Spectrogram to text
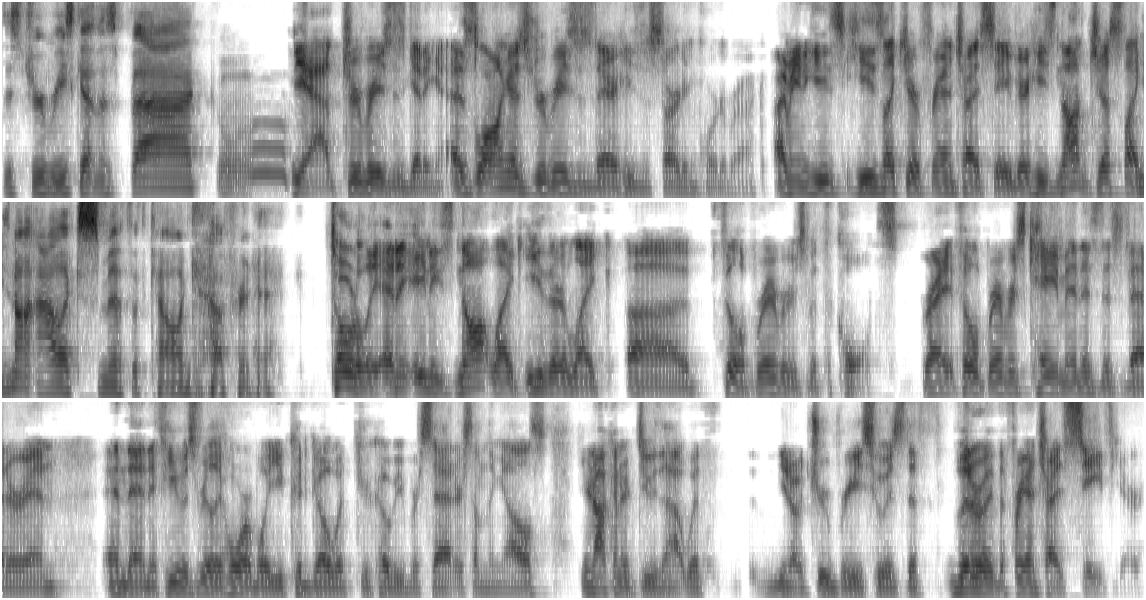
Is Drew Brees getting this back? Oh. Yeah, Drew Brees is getting it. As long as Drew Brees is there, he's a starting quarterback. I mean, he's he's like your franchise savior. He's not just like He's not Alex Smith with Colin Kaepernick. Totally. And, and he's not like either like uh Philip Rivers with the Colts, right? Philip Rivers came in as this veteran. And then if he was really horrible, you could go with Jacoby Brissett or something else. You're not going to do that with, you know, Drew Brees, who is the literally the franchise savior.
